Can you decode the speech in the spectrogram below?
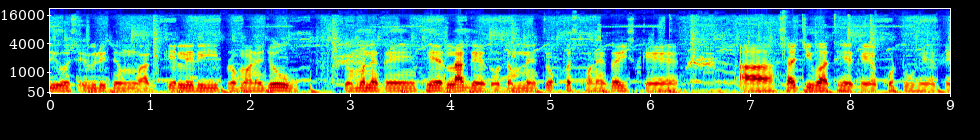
દિવસ એવી રીતે હું આ કેલેરી પ્રમાણે જોઉં, જો મને કંઈ ફેર લાગે તો તમને ચોક્કસપણે કહીશ કે આ સાચી વાત છે કે ખોટું છે કે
